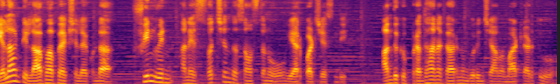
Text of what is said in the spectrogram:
ఎలాంటి లాభాపేక్ష లేకుండా ఫిన్విన్ అనే స్వచ్ఛంద సంస్థను ఏర్పాటు చేసింది. అందుకు ప్రధాన కారణం గురించి ఆమె మాట్లాడుతూ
